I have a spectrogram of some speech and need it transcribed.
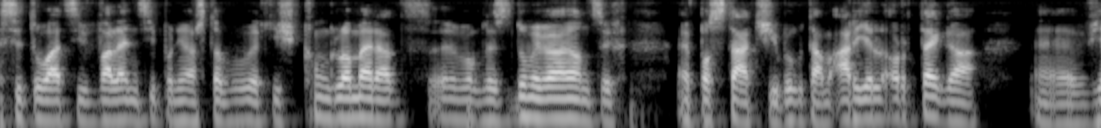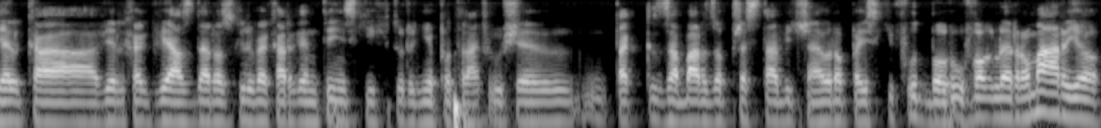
sytuacji w Walencji, ponieważ to był jakiś konglomerat e, w ogóle zdumiewających postaci. Był tam Ariel Ortega, E, wielka, wielka gwiazda rozgrywek argentyńskich, który nie potrafił się tak za bardzo przestawić na europejski futbol. Był w ogóle Romario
